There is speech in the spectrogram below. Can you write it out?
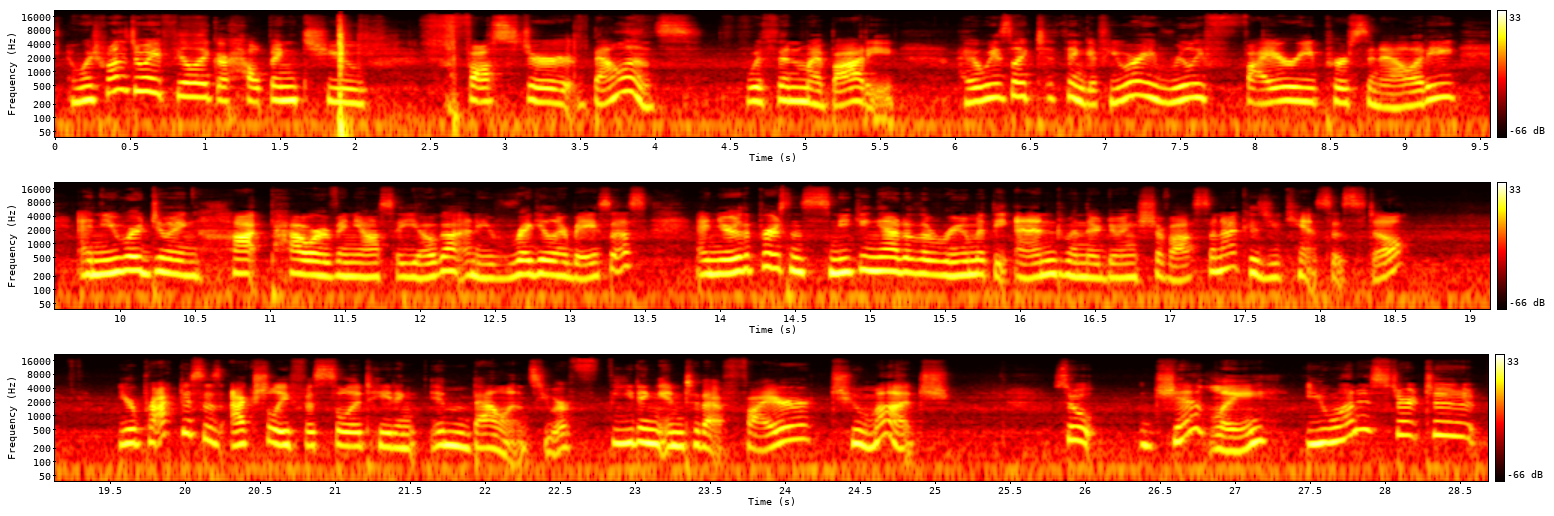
and which ones do I feel like are helping to foster balance within my body. I always like to think if you are a really fiery personality and you are doing hot power vinyasa yoga on a regular basis, and you're the person sneaking out of the room at the end when they're doing shavasana because you can't sit still, your practice is actually facilitating imbalance. You are feeding into that fire too much. So, gently, you want to start to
